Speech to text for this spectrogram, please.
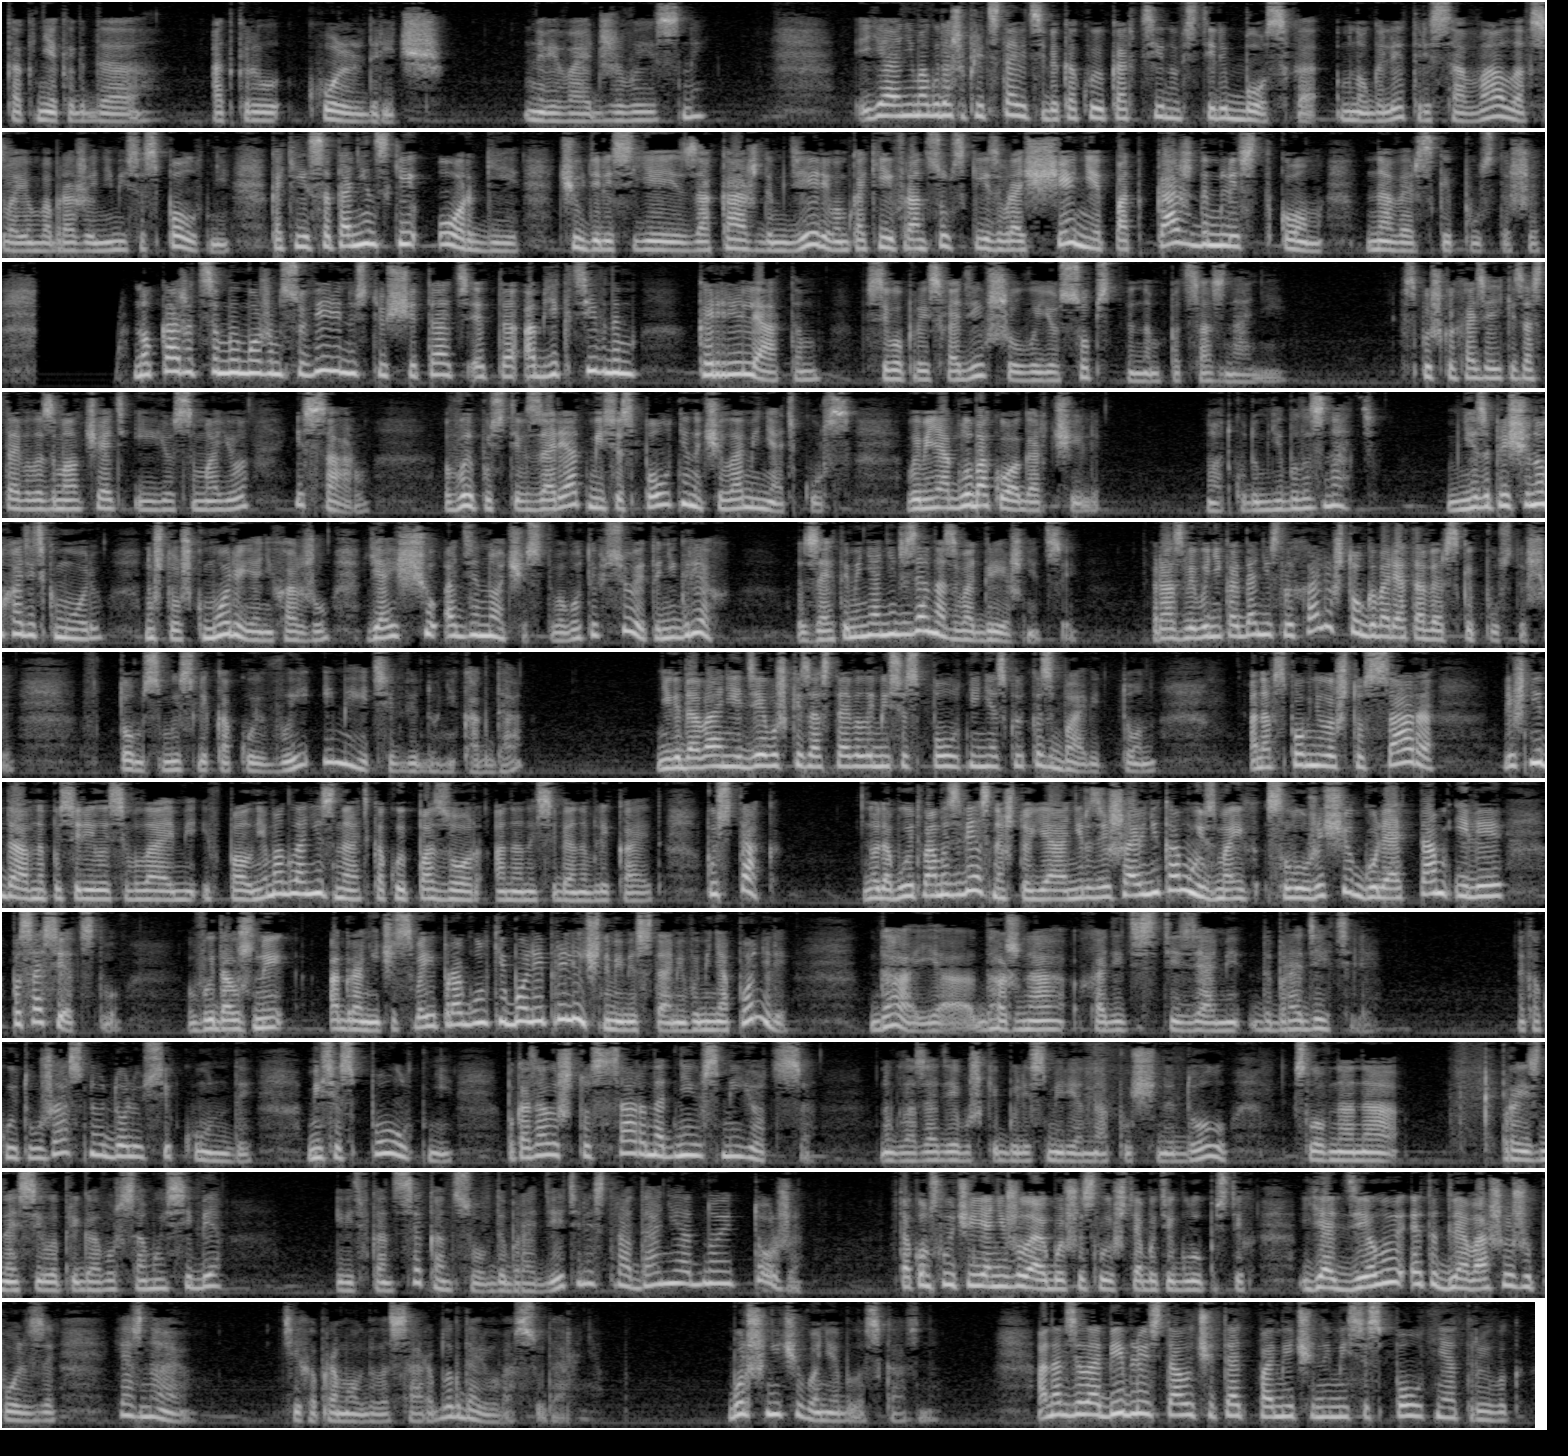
как некогда открыл Кольдридж, навевает живые сны. Я не могу даже представить себе, какую картину в стиле Босха много лет рисовала в своем воображении миссис Полтни, какие сатанинские оргии чудились ей за каждым деревом, какие французские извращения под каждым листком на Верской пустоши. Но, кажется, мы можем с уверенностью считать это объективным коррелятом всего происходившего в ее собственном подсознании. Вспышка хозяйки заставила замолчать и ее самое, и Сару — Выпустив заряд, миссис Полтни начала менять курс. «Вы меня глубоко огорчили». «Но откуда мне было знать? Мне запрещено ходить к морю. Ну что ж, к морю я не хожу. Я ищу одиночество. Вот и все, это не грех. За это меня нельзя назвать грешницей. Разве вы никогда не слыхали, что говорят о Верской пустоши? В том смысле, какой вы имеете в виду, никогда». Негодование девушки заставило миссис Полтни несколько сбавить тон. Она вспомнила, что Сара лишь недавно поселилась в Лайме и вполне могла не знать, какой позор она на себя навлекает. Пусть так. Но да будет вам известно, что я не разрешаю никому из моих служащих гулять там или по соседству. Вы должны ограничить свои прогулки более приличными местами. Вы меня поняли? Да, я должна ходить стезями добродетели. На какую-то ужасную долю секунды миссис Полтни показалось, что Сара над нею смеется, но глаза девушки были смиренно опущены долу, словно она произносила приговор самой себе. И ведь в конце концов добродетели страдания одно и то же. В таком случае я не желаю больше слышать об этих глупостях. Я делаю это для вашей же пользы. Я знаю, — тихо промолвила Сара, — благодарю вас, сударыня. Больше ничего не было сказано. Она взяла Библию и стала читать помеченный миссис Полтни отрывок.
